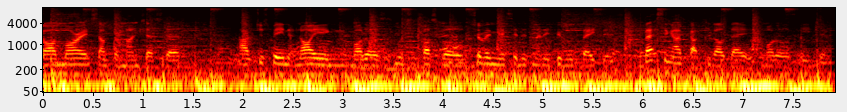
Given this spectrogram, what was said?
I'm Morris, I'm from Manchester. I've just been annoying models as much as possible, shoving this in as many people's faces. The best thing I've captured all day is models eating.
